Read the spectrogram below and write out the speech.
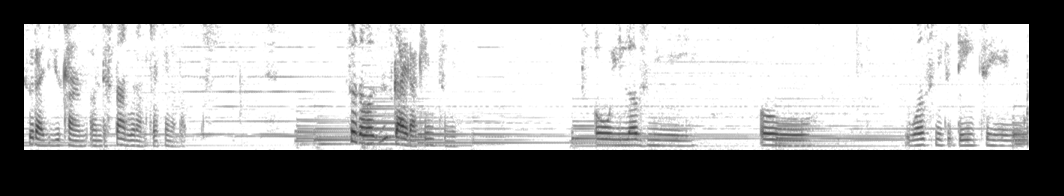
so that you can understand what I'm talking about. So there was this guy that came to me. Oh, he loves me. Oh, he wants me to date him.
